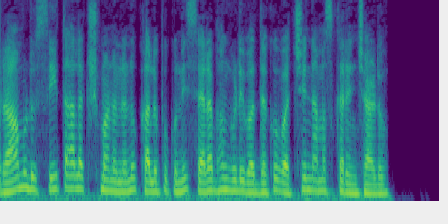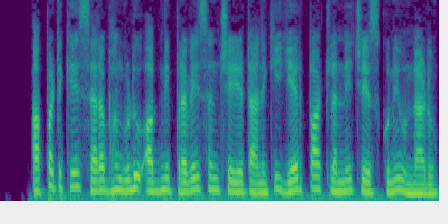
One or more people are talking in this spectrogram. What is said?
రాముడు సీతాలక్ష్మణులను కలుపుకుని శరభంగుడి వద్దకు వచ్చి నమస్కరించాడు. అప్పటికే శరభంగుడు అగ్ని ప్రవేశం చేయటానికి ఏర్పాట్లన్నీ చేసుకుని ఉన్నాడు.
